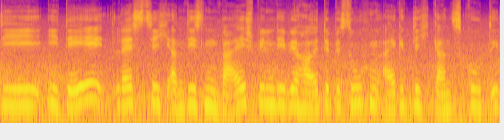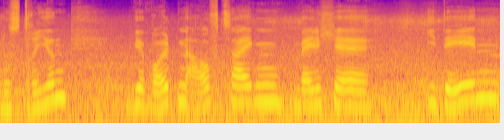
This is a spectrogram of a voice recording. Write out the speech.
Die Idee lässt sich an diesen Beispielen, die wir heute besuchen, eigentlich ganz gut illustrieren. Wir wollten aufzeigen, welche Ideen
